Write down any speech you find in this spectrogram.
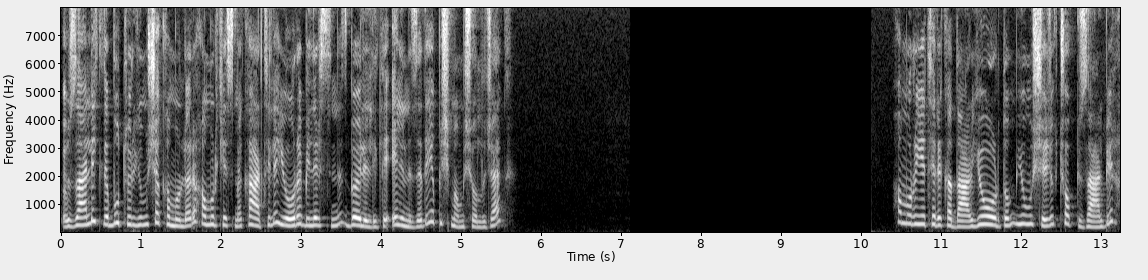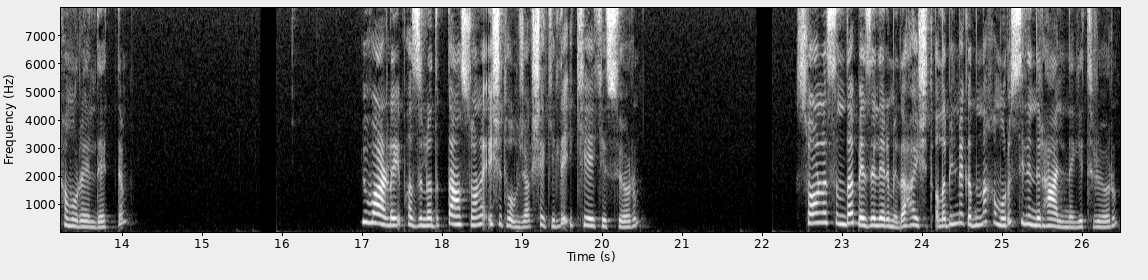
Özellikle bu tür yumuşak hamurları hamur kesme kartıyla yoğurabilirsiniz. Böylelikle elinize de yapışmamış olacak. Hamuru yeteri kadar yoğurdum. Yumuşacık çok güzel bir hamur elde ettim. Yuvarlayıp hazırladıktan sonra eşit olacak şekilde ikiye kesiyorum. Sonrasında bezelerimi daha eşit alabilmek adına hamuru silindir haline getiriyorum.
